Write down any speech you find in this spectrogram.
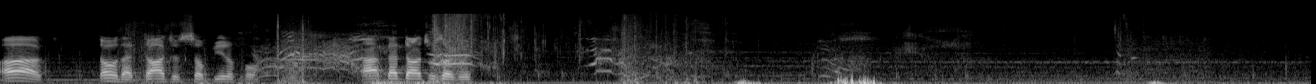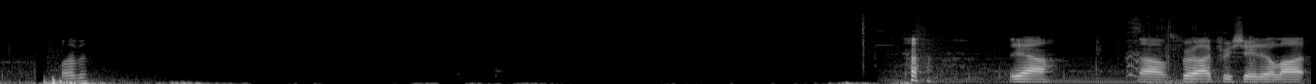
Oh, oh, that dodge was so beautiful. Ah, that dodge was ugly. Yeah. No, bro, I appreciate it a lot.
